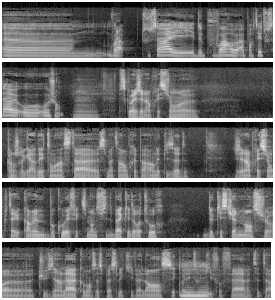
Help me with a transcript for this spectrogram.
euh, voilà tout ça et de pouvoir euh, apporter tout ça aux, gens Hmm. Parce que ouais, j'ai l'impression, quand je regardais ton Insta ce matin en préparant l'épisode, j'ai l'impression que tu as eu quand même beaucoup effectivement de feedback et de retours, de questionnements sur euh, tu viens là, comment ça se passe l'équivalence, c'est quoi les Mhm. trucs qu'il faut faire, etc.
